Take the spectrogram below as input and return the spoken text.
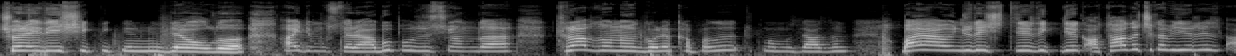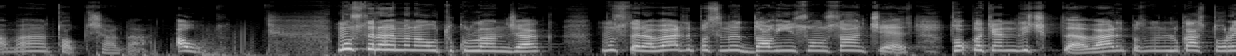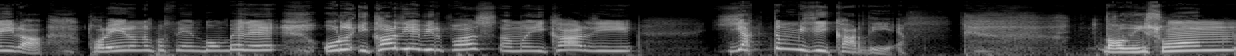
Şöyle değişikliklerimiz de oldu. Haydi Mustera bu pozisyonda Trabzon'u gole kapalı tutmamız lazım. Bayağı oyuncu değiştirdik. Direkt atağa da çıkabiliriz ama top dışarıda. Out. Mustera hemen out'u kullanacak. Mustera verdi pasını Davinson Sanchez. Topla kendi çıktı. Verdi pasını Lucas Torreira. Torreira'nın pası Endombele. Orada Icardi'ye bir pas ama Icardi yaktın bizi Icardi'ye. Davinson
